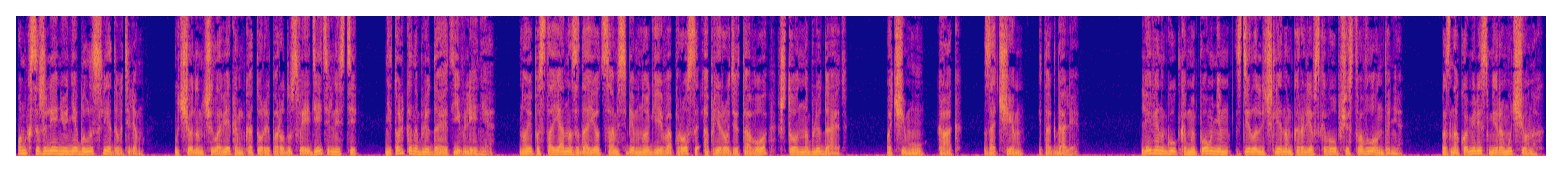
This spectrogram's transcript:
Он, к сожалению, не был исследователем, ученым человеком, который по роду своей деятельности не только наблюдает явления, но и постоянно задает сам себе многие вопросы о природе того, что он наблюдает. Почему, как, зачем и так далее. Левингука, мы помним, сделали членом Королевского общества в Лондоне, познакомили с миром ученых,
